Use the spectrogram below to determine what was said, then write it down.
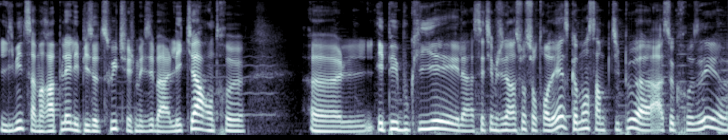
Limite, ça me rappelait l'épisode Switch. Et je me disais, bah, l'écart entre euh, l'épée bouclier et la septième génération sur 3DS commence un petit peu à, à se creuser. euh.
